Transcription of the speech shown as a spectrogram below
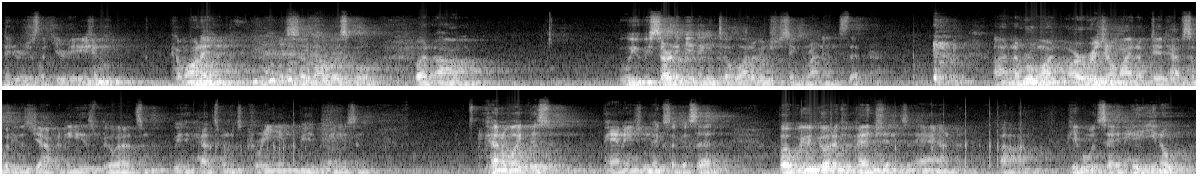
They were just like, you're Asian? Come on in. so that was cool. But um, we, we started getting into a lot of interesting run-ins there. Uh, number one, our original lineup did have somebody who was Japanese. We had some, we had someone who was Korean, Vietnamese, and kind of like this Pan-Asian mix, like I said. But we would go to conventions and um, people would say, hey, you know,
